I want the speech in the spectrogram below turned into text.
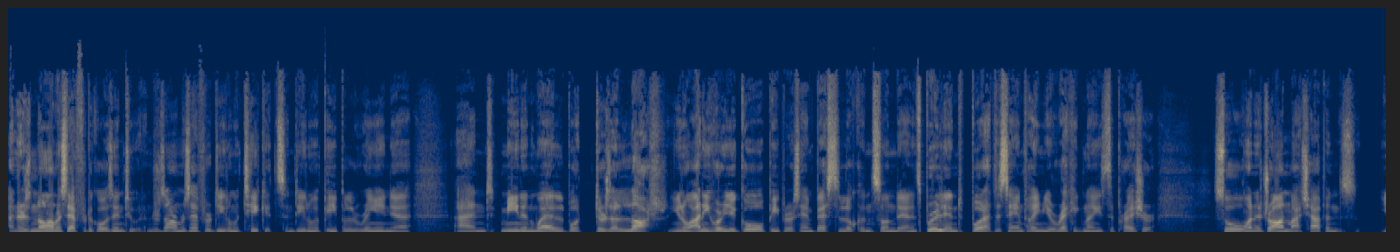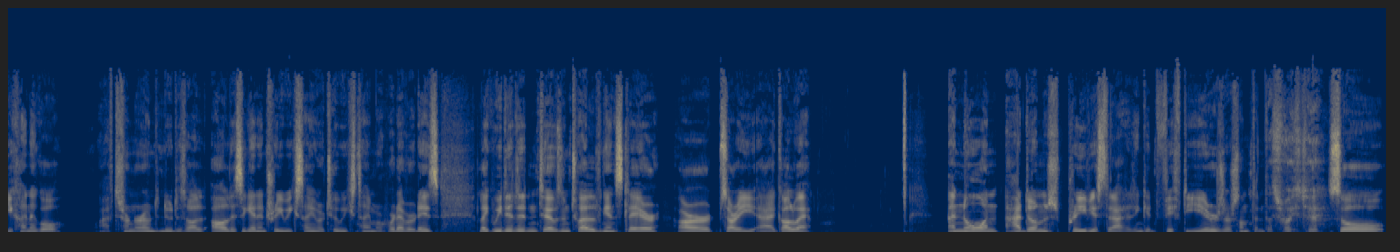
and there's enormous effort that goes into it. And there's enormous effort dealing with tickets and dealing with people ringing you and meaning well. But there's a lot, you know, anywhere you go, people are saying best of luck on Sunday. And it's brilliant. But at the same time, you recognise the pressure. So when a drawn match happens, you kind of go, I have to turn around and do this all, all this again in three weeks' time or two weeks' time or whatever it is. Like we did it in 2012 against Clare, or sorry, uh, Galway. And no one had done it previous to that. I think in fifty years or something. That's right. Yeah. So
